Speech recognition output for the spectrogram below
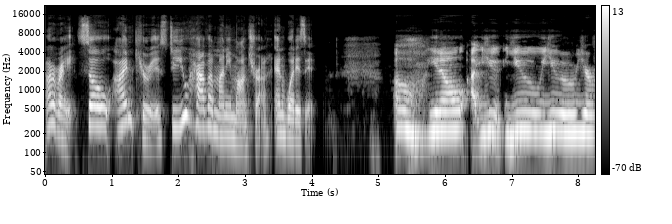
All right. So I'm curious do you have a money mantra and what is it? Oh, you know, uh, you you you you're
